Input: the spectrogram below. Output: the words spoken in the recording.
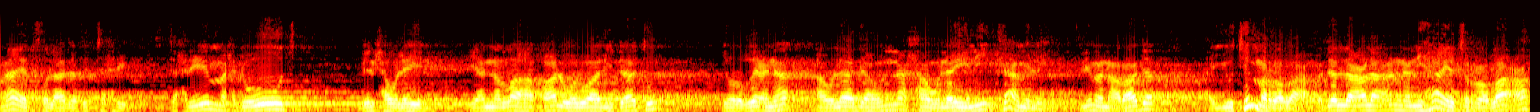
ما يدخل هذا في التحريم. التحريم محدود بالحولين لأن الله قال والوالدات يرضعن أولادهن حولين كاملين لمن أراد أن يتم الرضاعة. فدل على أن نهاية الرضاعة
